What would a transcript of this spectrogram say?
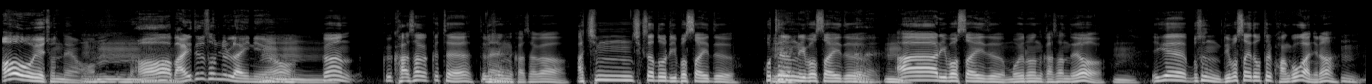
어우, 예, 좋네요. 음. 아 많이 들은 선율 라인이에요. 음. 그러니까 그 가사가 끝에 들으시는 네. 가사가 아침 식사도 Riverside 호텔은 네. Riverside 네네. 음. 아 Riverside 뭐 이런 가사인데요. 음. 이게 무슨 Riverside 호텔 광고가 아니라 음.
